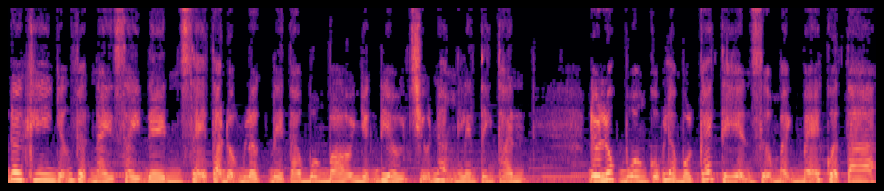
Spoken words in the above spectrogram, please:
Đôi khi những việc này xảy đến sẽ tạo động lực để ta buông bỏ những điều chịu nặng lên tinh thần. Đôi lúc buông cũng là một cách thể hiện sự mạnh mẽ của ta.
